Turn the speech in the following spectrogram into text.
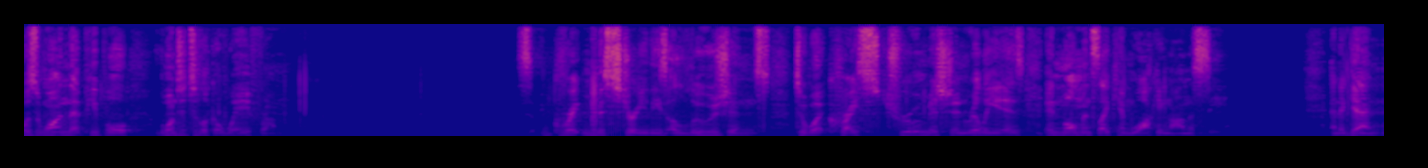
was one that people wanted to look away from. It's great mystery, these allusions to what Christ's true mission really is in moments like him walking on the sea. And again,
